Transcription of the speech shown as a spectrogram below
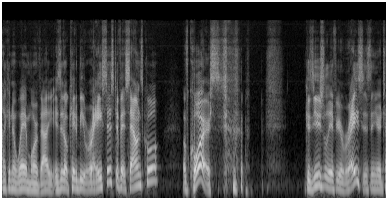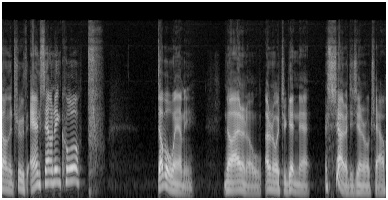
like in a way more value. Is it okay to be racist if it sounds cool? Of course. Because usually if you're racist and you're telling the truth and sounding cool, double whammy. No, I don't know. I don't know what you're getting at. Shout out to General Chow.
